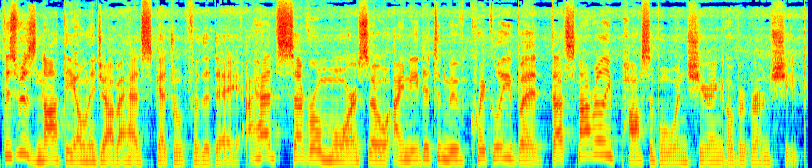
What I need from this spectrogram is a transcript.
This was not the only job I had scheduled for the day. I had several more, so I needed to move quickly, but that's not really possible when shearing overgrown sheep.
